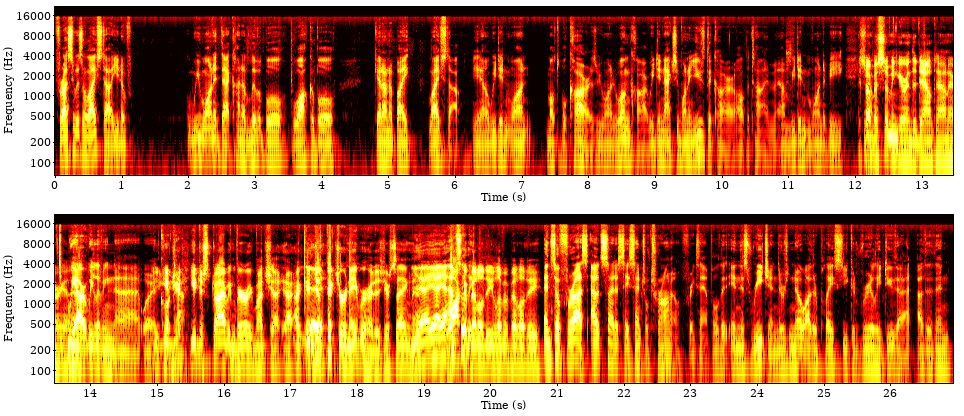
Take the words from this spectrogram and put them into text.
for us, it was a lifestyle. You know, we wanted that kind of livable, walkable, get on a bike lifestyle. You know, we didn't want multiple cars. We wanted one car. We didn't actually want to use the car all the time. Um, we didn't want to be. So know, I'm assuming you're in the downtown area. We then? are. We live in uh, or you, you're, you're, describing very much. Uh, I can yeah, just yeah. picture a neighborhood as you're saying that. Yeah, yeah, yeah. Walkability, absolutely. livability. And so for us, outside of say central Toronto, for example, in this region, there's no other place you could really do that other than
